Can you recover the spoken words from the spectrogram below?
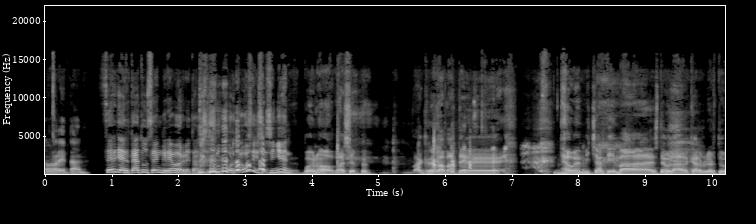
horretan. Zer gertatu zen greba horretan? Zizu portaboz eize zinen. Bueno, ba, ze, ba, greba bate dauen bitxartin, ba, ez deula, karru lertu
